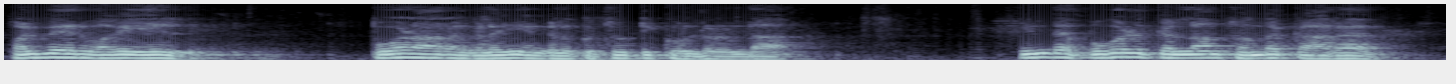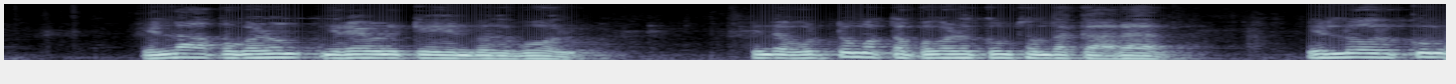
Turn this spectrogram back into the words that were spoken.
பல்வேறு வகையில் புகழாரங்களை எங்களுக்கு சூட்டிக் கொண்டிருந்தார். இந்த புகழுக்கெல்லாம் சொந்தக்காரர். எல்லா புகழும் இறைவனுக்கே என்பது போல் இந்த ஒட்டுமொத்த புகழுக்கும் சொந்தக்காரர். எல்லோருக்கும்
